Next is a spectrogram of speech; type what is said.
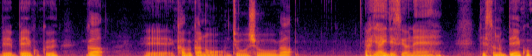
米国が、えー、株価の上昇が早いですよね。でその米国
